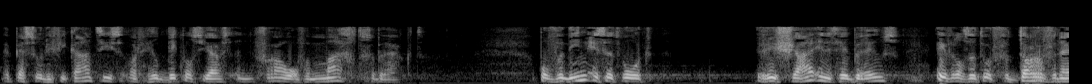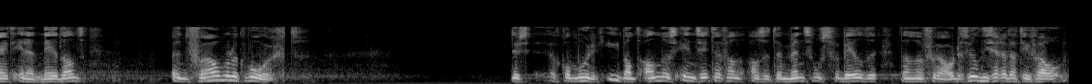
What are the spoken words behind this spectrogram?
bij personificaties wordt heel dikwijls juist een vrouw of een maagd gebruikt. Bovendien is het woord risha in het Hebreeuws, evenals het woord verdorvenheid in het Nederlands, een vrouwelijk woord. Dus er kon moeilijk iemand anders in zitten van als het een mens moest verbeelden dan een vrouw. Dat wil niet zeggen dat die vrouw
